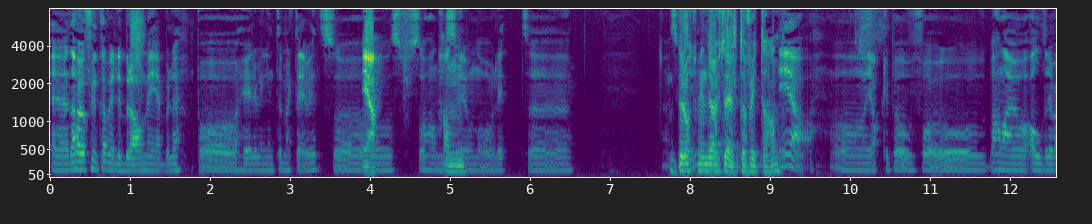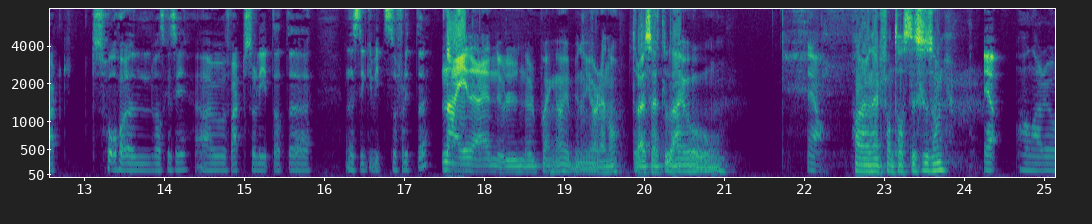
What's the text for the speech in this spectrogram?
eh, Det har jo funka veldig bra med Ebele på høyrevingen til McDavid, så, Ja. så han, Han- ser jo nå litt eh, jeg Brått mindre aktuelt å flytte han. Ja, og Jakubov får jo Han har jo aldri vært så Hva skal jeg si? Han har jo vært så lite at det er nesten ikke vits å flytte. Nei, det er null, null poeng å begynne å gjøre det nå. Dreisaitl er jo Ja. har en helt fantastisk sesong. Han er jo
